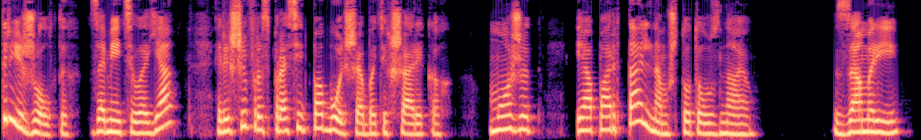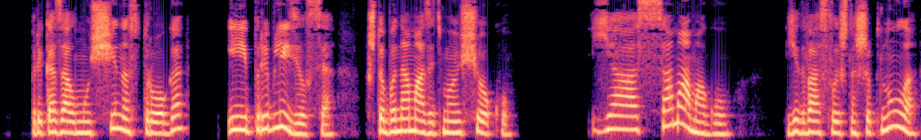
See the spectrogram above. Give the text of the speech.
три желтых, заметила я, решив расспросить побольше об этих шариках. Может, и о портальном что-то узнаю». «Замри», — приказал мужчина строго и приблизился, чтобы намазать мою щеку. «Я сама могу», — едва слышно шепнула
